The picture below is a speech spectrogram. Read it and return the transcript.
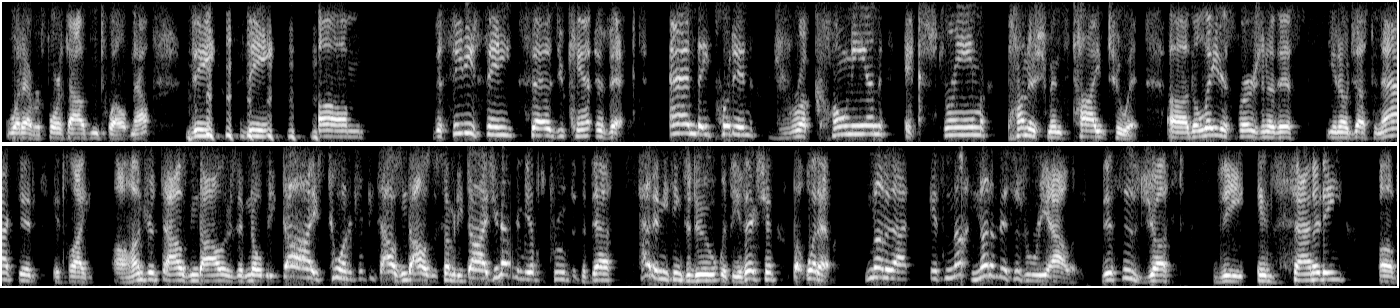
whatever 4012 now. The the um, the CDC says you can't evict, and they put in draconian, extreme punishments tied to it. Uh, the latest version of this, you know, just enacted. It's like $100,000 if nobody dies, $250,000 if somebody dies. You're never going to be able to prove that the death had anything to do with the eviction, but whatever. None of that. It's not. None of this is reality. This is just the insanity of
